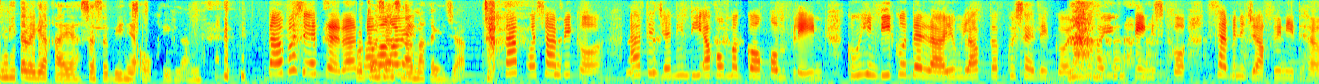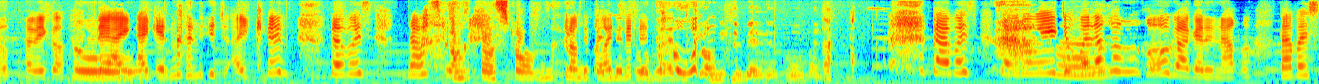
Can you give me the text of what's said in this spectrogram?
hindi talaga kaya, sasabihin niya okay lang. Tapos, eto na. Huwag kang sasama kay Jack. Tapos, sabi ko, Ate Jen, hindi ako magko-complain kung hindi ko dala yung laptop ko sa likod saka yung things ko. Sabi ni Jack, you need help? Sabi ko, Oh, I, I can manage. I can. Tapos, na, strong to, strong. Strong to, independent independent woman. woman. Strong independent woman. tapos, sabi ko, wait, yung balakang ko, gaganon na ako. Tapos,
